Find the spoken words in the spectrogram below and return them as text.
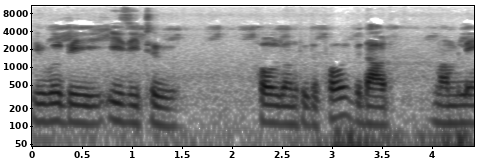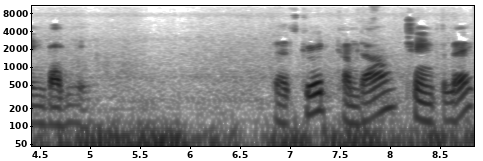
you will be easy to hold on to the pose without mumbling bubbling that's good. Come down, change the leg.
